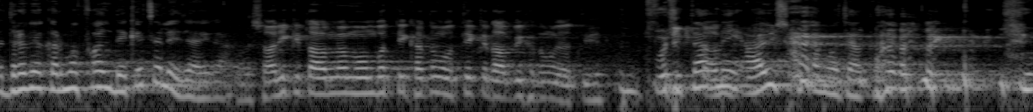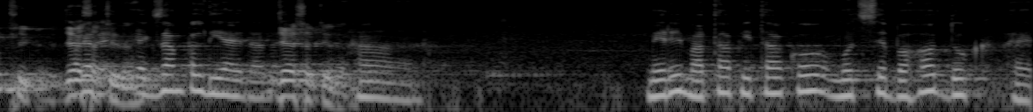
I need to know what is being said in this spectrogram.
द्रव्य कर्म फल देके चले जाएगा। सारी किताब में मोमबत्ती खत्म होती है किताब भी खत्म हो जाती है। पूरी किताब नहीं आयुष खत्म हो जाता है। ठीक है जय सच्चिदानंद। एग्ज़ाम्पल दिया है दादा। जय सच्चिदानंद। हाँ। मेरे माता पिता को मुझसे बहुत दुख है।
